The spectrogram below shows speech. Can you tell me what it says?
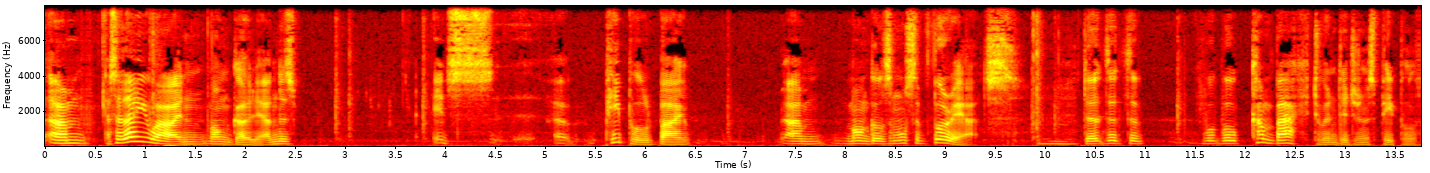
mm. um, so there you are in Mongolia, and there's it's uh, peopled by um, Mongols and also Buryats. Mm. The, the, the, we'll, we'll, come back to indigenous peoples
